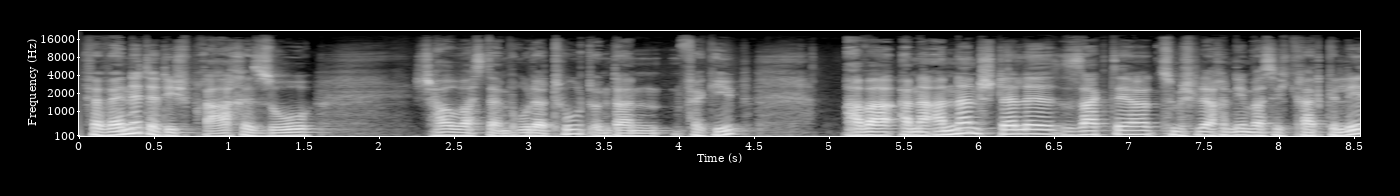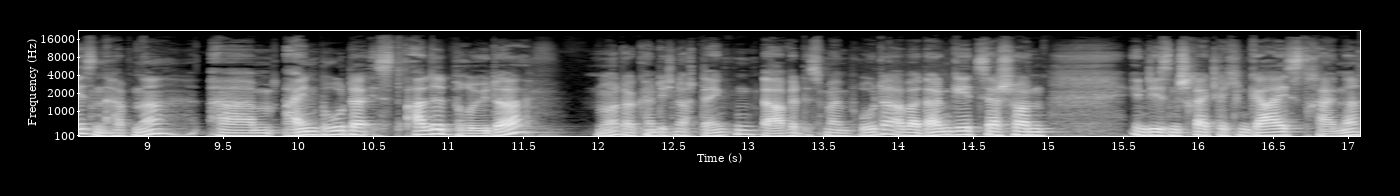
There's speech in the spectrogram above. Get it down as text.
verwendet er die Sprache so, schau, was dein Bruder tut und dann vergib. Aber an einer anderen Stelle sagt er, zum Beispiel auch in dem, was ich gerade gelesen habe, ne, ähm, ein Bruder ist alle Brüder. Ja, da könnte ich noch denken, David ist mein Bruder, aber dann geht es ja schon in diesen schrecklichen Geist rein. Ne?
